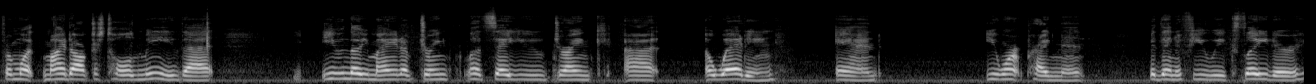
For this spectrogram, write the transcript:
from what my doctors told me that even though you might have drank, let's say you drank at a wedding and you weren't pregnant, but then a few weeks later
